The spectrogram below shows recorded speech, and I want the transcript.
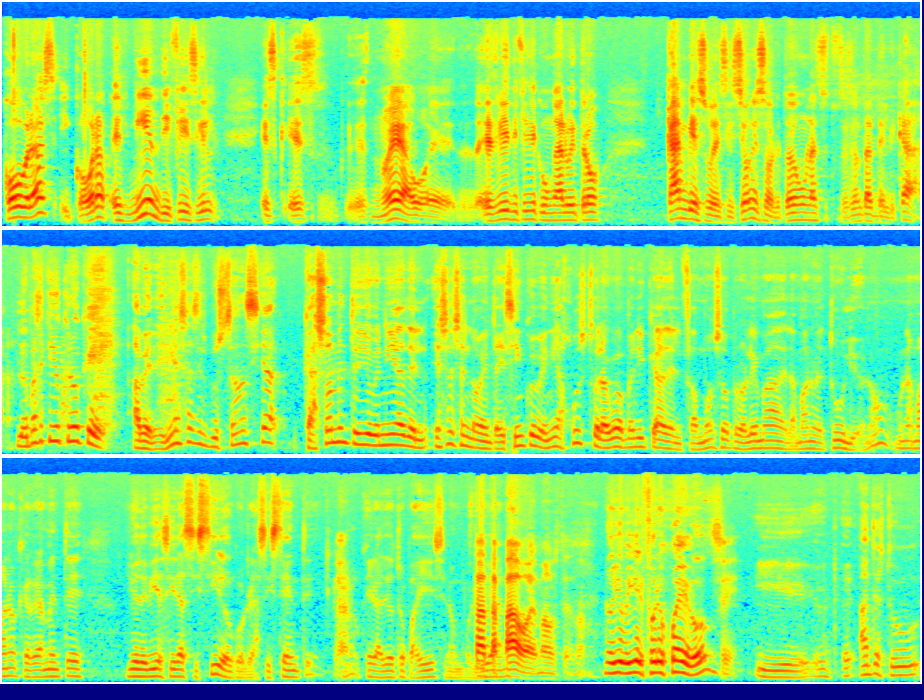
cobras y cobras, es bien difícil, es, es, es nueva, o, eh, es bien difícil que un árbitro cambie su decisión y sobre todo en una situación tan delicada. Lo que pasa es que yo creo que, a ver, en esa circunstancia, casualmente yo venía del, eso es el 95 y venía justo de la Copa América del famoso problema de la mano de Tulio, ¿no? Una mano que realmente yo debía ser asistido por el asistente, Claro. ¿no? que era de otro país, era un Está tapado además usted, ¿no? No, yo veía el fuera de juego Sí. y eh, antes tu,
